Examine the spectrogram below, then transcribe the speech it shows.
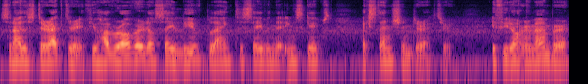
So now this directory, if you hover over it, it'll say leave blank to save in the Inkscape's extension directory. If you don't remember,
